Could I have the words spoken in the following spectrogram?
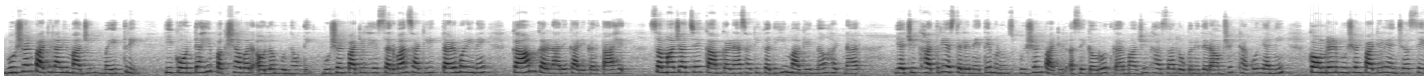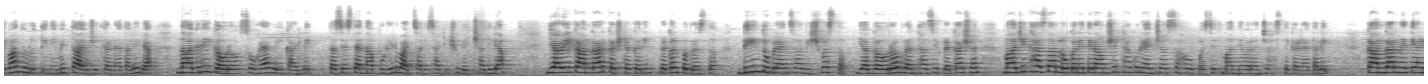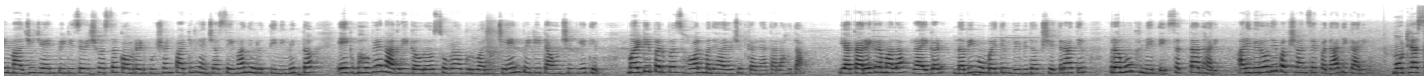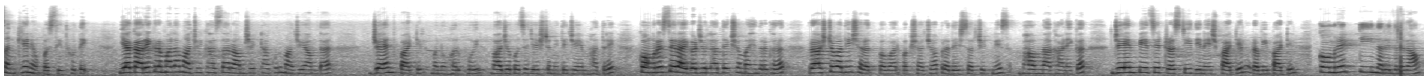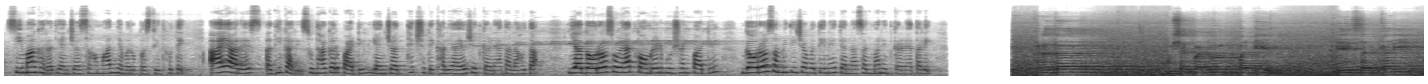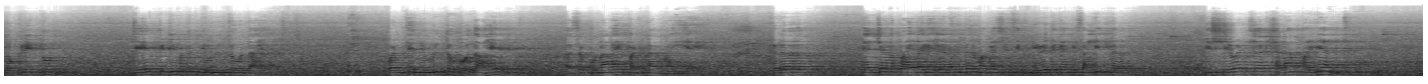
भूषण पाटील आणि माझी मैत्री ही कोणत्याही पक्षावर अवलंबून नव्हती. भूषण पाटील हे सर्वांसाठी तळमळीने काम करणारे कार्यकर्ता आहेत. समाजाचे काम करण्यासाठी कधीही मागे न हटणार याची खात्री असलेले नेते म्हणून भूषण पाटील असे गौरवोद्गार माजी खासदार लोकनेते रामशेठ ठाकूर यांनी कॉम्रेड भूषण पाटील यांच्या सेवानिवृत्तीनिमित्त आयोजित करण्यात आलेल्या नागरी गौरव सोहळ्यावेळी काढले. तसेच त्यांना पुढील वाटचालीसाठी शुभेच्छा दिल्या. यावेळी कामगार कष्टकरी प्रकल्पग्रस्त दीन दुबळ्यांचा विश्वस्त या गौरव ग्रंथाचे प्रकाशन माजी खासदार लोकनेते रामशेठ ठाकूर यांच्यासह उपस्थित मान्यवरांच्या हस्ते करण्यात आले. कामगार नेते आणि माजी जे एन पी टीचे विश्वस्त कॉम्रेड भूषण पाटील यांच्या सेवानिवृत्तीनिमित्त एक भव्य नागरी गौरव सोहळा गुरुवारी J N P T township येथील मल्टीपर्पज हॉलमध्ये आयोजित करण्यात आला होता. या कार्यक्रमाला रायगड नवी मुंबईतील विविध क्षेत्रातील प्रमुख नेते सत्ताधारी आणि विरोधी पक्षांचे पदाधिकारी मोठ्या संख्येने उपस्थित होते. या कार्यक्रमाला माजी खासदार रामशेठ ठाकूर माजी आमदार जयंत पाटील मनोहर भोईर भाजपचे ज्येष्ठ नेते जय म्हात्रे काँग्रेसचे रायगड जिल्हाध्यक्ष महेंद्र घरत राष्ट्रवादी शरद पवार पक्षाच्या प्रदेश सरचिटणीस Bhavana Ghanekar J N P एचे trustee Dinesh Patil Ravi Patil comrade T Narendrarao Seema Gharat यांच्यासह मान्यवर उपस्थित होते. आय आर एस अधिकारी सुधाकर पाटील यांच्या अध्यक्षतेखाली आयोजित करण्यात आला होता. या गौरव सोहळ्यात कॉम्रेड भूषण पाटील गौरव समितीच्या वतीने त्यांना सन्मानित करण्यात आले खरं तर भूषण पाटील पाटील हे सरकारी नोकरीतून जे एन पी टीमधून निवृत्त होत आहेत पण ते निवृत्त होत आहेत असं कुणालाही पटणार नाही आहे खरं त्यांच्याकडे पाहायला गेल्यानंतर मगाशीच एक निवेदकांनी सांगितलं की शेवटच्या क्षणापर्यंत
